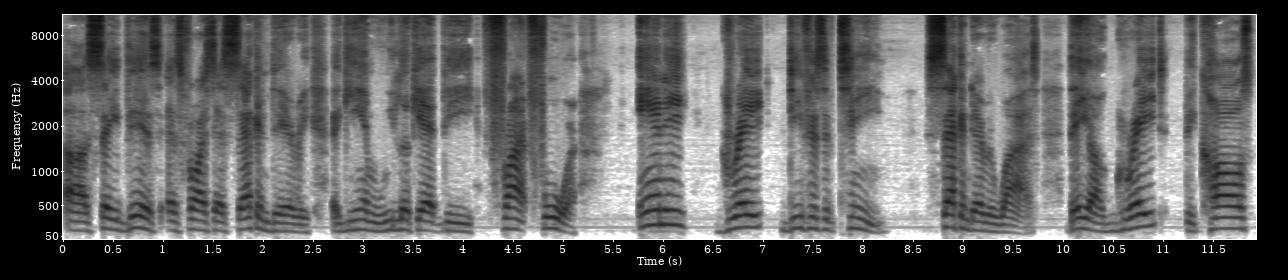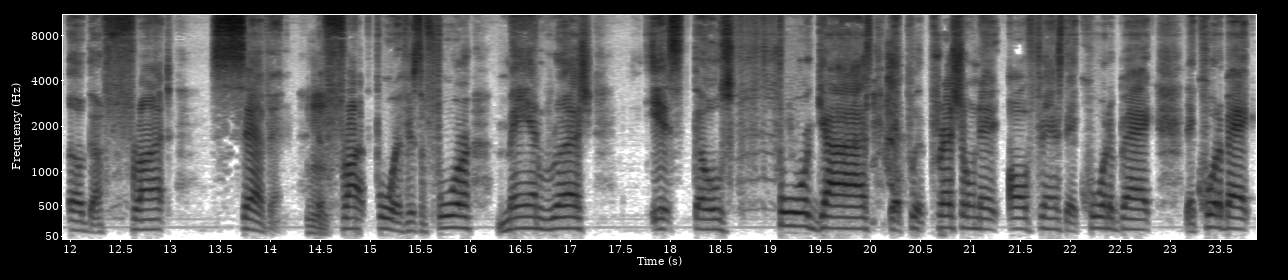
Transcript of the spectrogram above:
uh, say this as far as that secondary. Again, when we look at the front four, any great defensive team, secondary wise, they are great because of the front seven, mm. the hmm. front four. If it's a four man rush, it's those four guys that put pressure on that offense, that quarterback. That quarterback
